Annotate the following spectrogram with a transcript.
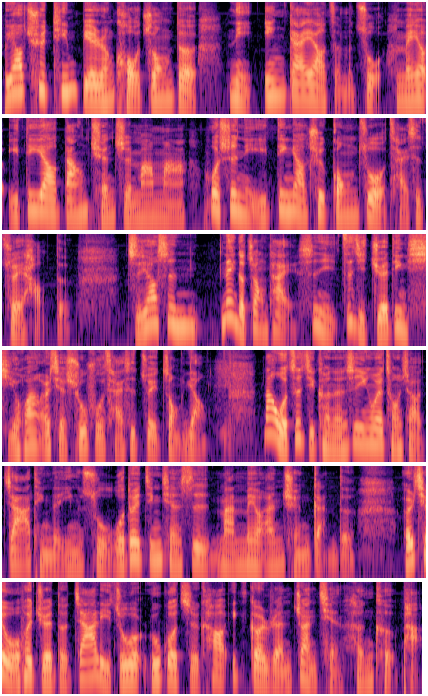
不要去听别人口中的你应该要怎么做，没有一定要当全职妈妈，或是你一定要去工作才是最好的。只要是那个状态是你自己决定喜欢而且舒服才是最重要。那我自己可能是因为从小家庭的因素，我对金钱是蛮没有安全感的。而且我会觉得家里如果如果只靠一个人赚钱很可怕，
